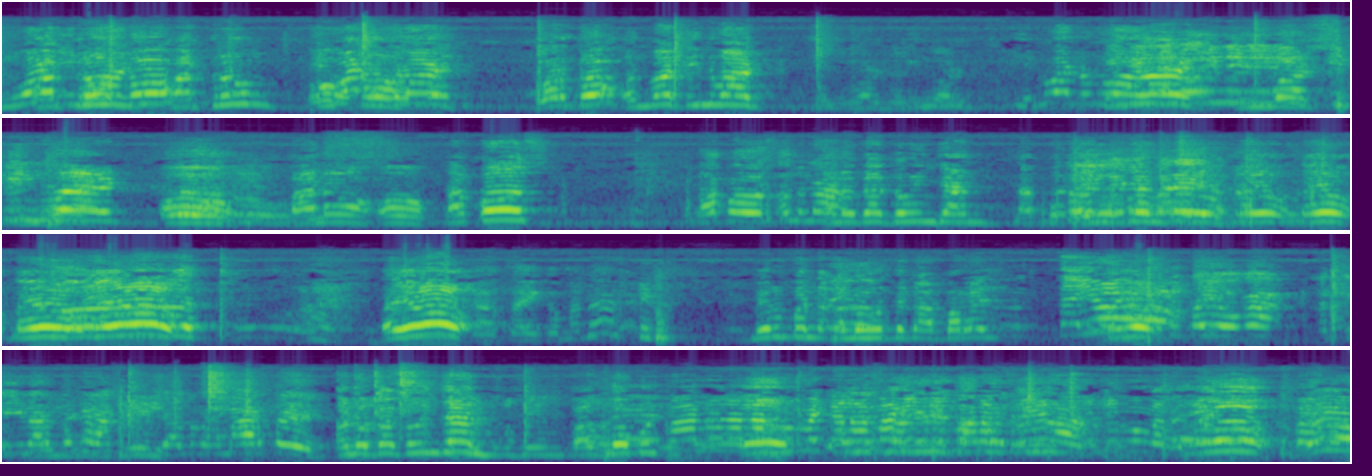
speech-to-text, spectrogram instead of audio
Onward, inward. Wardroom. Oh, Inward, chop inward. in. Wardo? Onward, inward. Inward, Inward, inward. inward, inward. Oh, paano? Oh, tapos, Tapos, ano na? ano gagawin dyan? Tapos, Tayo, tayo tayo tayo, tayo, tayo, tayo, tayo. Tayo. Tatay ka man Meron ba nakaluhod na kabarel? Tayo! Tayo, tayo ka! Nagkailangan ka! Masyado kang marte! Ano gagawin dyan? Pag double. Paano na Oh, lang kung may kalaban? Hindi mo Tayo, matrin. tayo. Hindi tayo. Tayo! Tayo.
